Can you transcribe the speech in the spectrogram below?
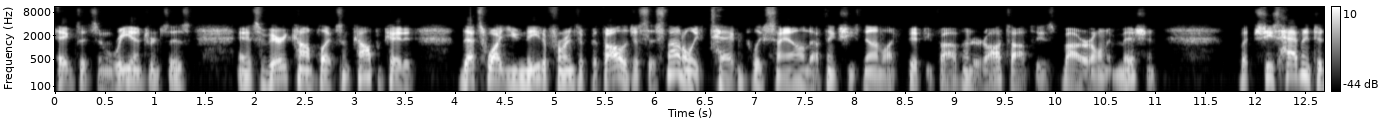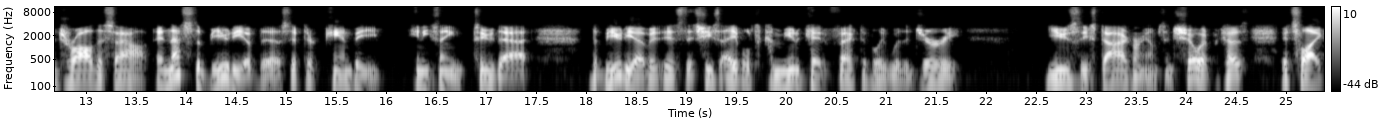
exits and re-entrances, and it's very complex and complicated. That's why you need a forensic pathologist that's not only technically sound. I think she's done like 5,500 autopsies by her own admission, but she's having to draw this out, and that's the beauty of this. If there can be anything to that. The beauty of it is that she's able to communicate effectively with the jury, use these diagrams and show it because it's like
